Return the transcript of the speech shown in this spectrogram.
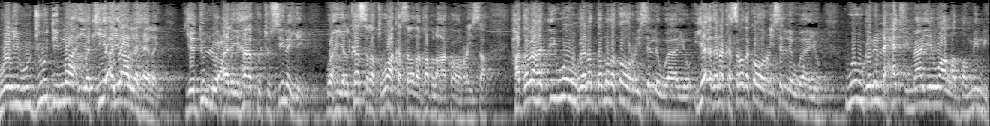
Waliwujuudi maa iyo kii ayaa la helay yadullu calayha ku tusinayey wahiy alkasratu waa kasrada qablaha ka horaysa haddaba haddii wowgana damada ka horaysa la waayo yadana kasrada ka horaysa la waayo wowgana la xadfi maaye waa la damini.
